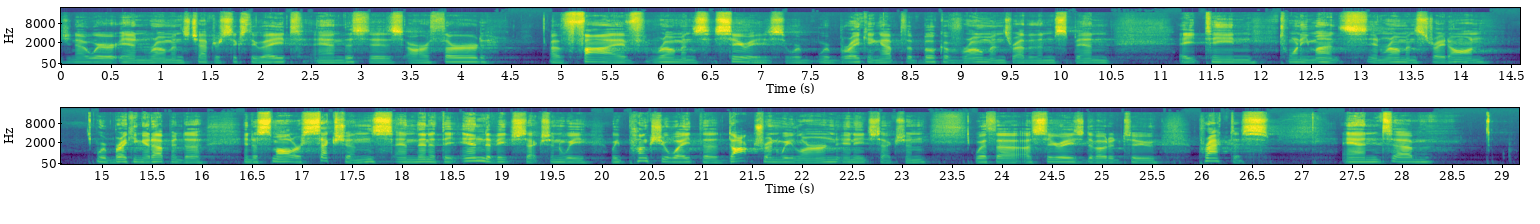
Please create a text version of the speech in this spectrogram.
As you know, we're in Romans chapter 6 through 8, and this is our third of five Romans series. We're, we're breaking up the book of Romans rather than spend 18, 20 months in Romans straight on. We're breaking it up into, into smaller sections, and then at the end of each section, we, we punctuate the doctrine we learn in each section with a, a series devoted to practice. And um,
